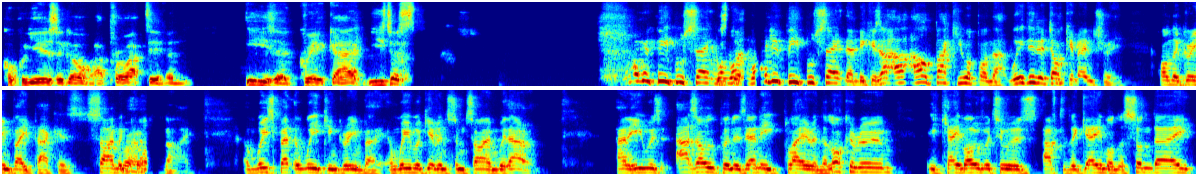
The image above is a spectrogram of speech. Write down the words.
a couple of years ago at Proactive, and he's a great guy. He's just Why do people say? Why, why, why do people say it then? Because I, I- I'll back you up on that. We did a documentary on the Green Bay Packers, Simon Right. Cross and I, and we spent a week in Green Bay, and we were given some time with Aaron, and he was as open as any player in the locker room. He came over to us after the game on the Sunday,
